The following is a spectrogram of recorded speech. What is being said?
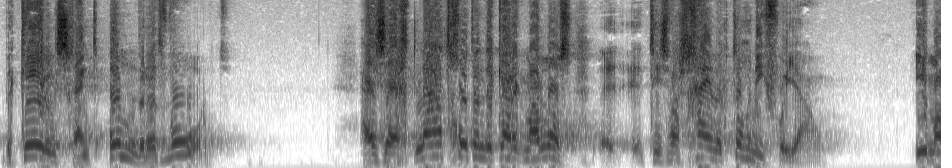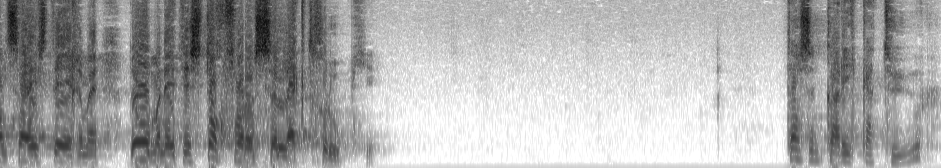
bekering schenkt onder het woord. Hij zegt, laat God en de kerk maar los. Het is waarschijnlijk toch niet voor jou. Iemand zei eens tegen me, dominee, het is toch voor een select groepje. Dat is een karikatuur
